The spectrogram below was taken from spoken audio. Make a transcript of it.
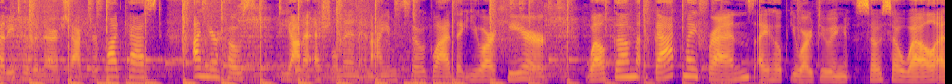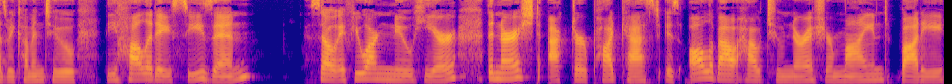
Everybody, to the Nourished Actor podcast. I'm your host, Dionna Eshleman, and I am so glad that you are here. Welcome back, my friends. I hope you are doing so, so well as we come into the holiday season. So, if you are new here, the Nourished Actor podcast is all about how to nourish your mind, body,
